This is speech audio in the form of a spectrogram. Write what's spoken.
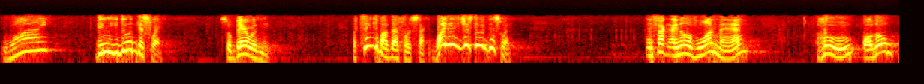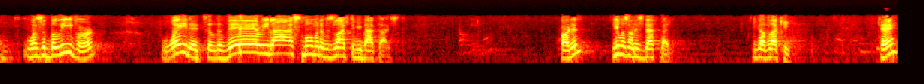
Why didn't he do it this way? So bear with me. But think about that for a second. Why didn't he just do it this way? In fact, I know of one man who, although was a believer, waited till the very last moment of his life to be baptized. Pardon? He was on his deathbed. He got lucky. Okay?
